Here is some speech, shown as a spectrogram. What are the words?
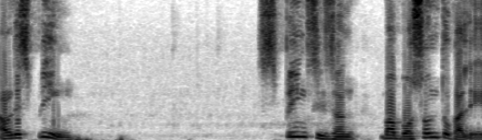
আমাদের স্প্রিং স্প্রিং সিজন বা বসন্তকালে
